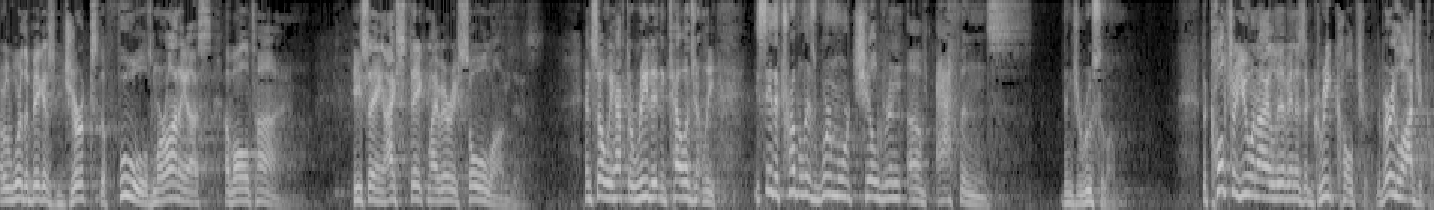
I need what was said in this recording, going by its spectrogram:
or we're the biggest jerks, the fools, moronios of all time. He's saying, I stake my very soul on this. And so we have to read it intelligently. You see, the trouble is we're more children of Athens than Jerusalem. The culture you and I live in is a Greek culture. They're very logical.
